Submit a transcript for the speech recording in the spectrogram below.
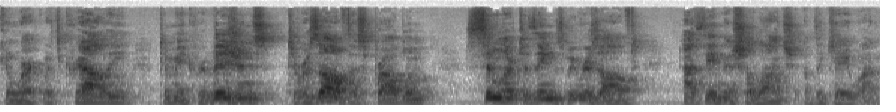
can work with Creality to make revisions to resolve this problem, similar to things we resolved at the initial launch of the K1.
